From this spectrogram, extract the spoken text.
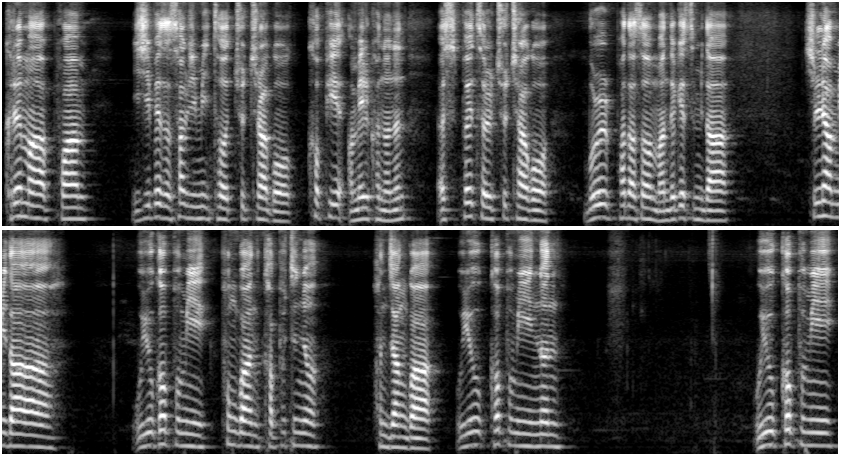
크레마 포함 20에서 30ml 추출하고 커피 아메리카노는 에스프레소를 추출하고 물 받아서 만들겠습니다. 실례합니다. 우유 거품이 풍부한 카푸치노 한 잔과 우유 거품이 있는 우유 거품이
